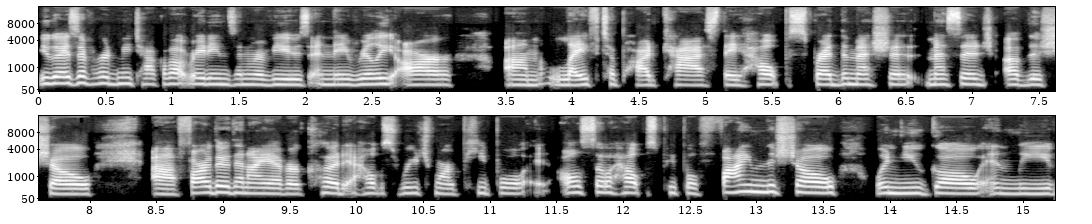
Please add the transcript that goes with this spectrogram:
You guys have heard me talk about ratings and reviews, and they really are um, life to podcast. They help spread the mes- message of the show uh, farther than I ever could. It helps reach more people. It also helps people find the show when you go and leave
